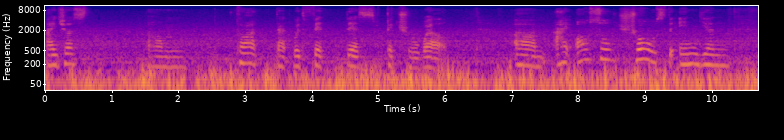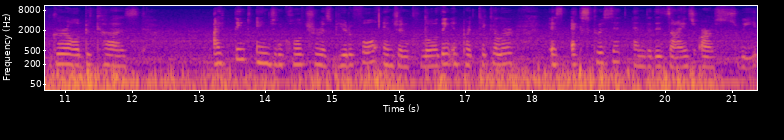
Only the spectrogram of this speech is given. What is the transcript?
I just um, thought that would fit this picture well um, I also chose the Indian girl because I think Indian culture is beautiful. Indian clothing, in particular, is exquisite and the designs are sweet.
